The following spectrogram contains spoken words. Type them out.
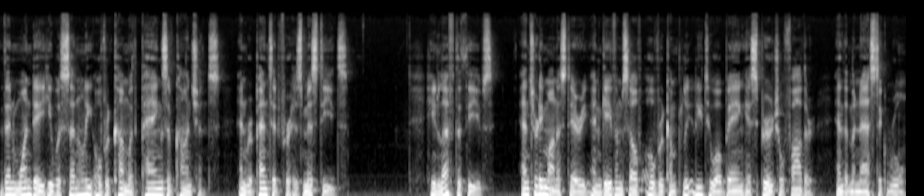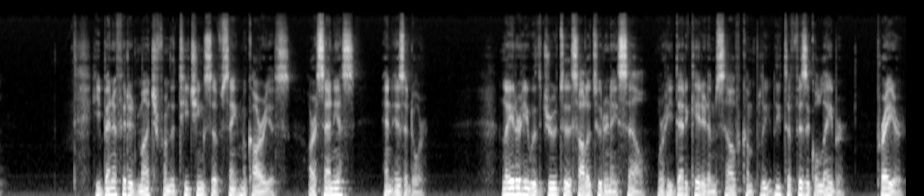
Then one day he was suddenly overcome with pangs of conscience and repented for his misdeeds. He left the thieves, entered a monastery, and gave himself over completely to obeying his spiritual father and the monastic rule. He benefited much from the teachings of Saint Macarius, Arsenius, and Isidore. Later, he withdrew to the solitude in a cell, where he dedicated himself completely to physical labor, prayer,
